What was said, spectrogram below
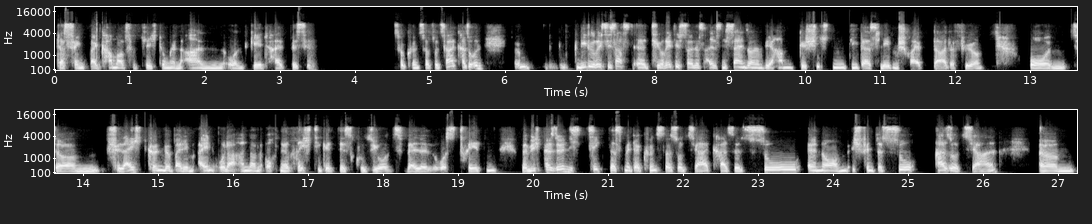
Das fängt bei Kammerverpflichtungen an und geht halt bis zur Künstlersozialkasse. Und ähm, wie du richtig sagst, äh, theoretisch soll das alles nicht sein, sondern wir haben Geschichten, die das Leben schreibt, da dafür. Und ähm, vielleicht können wir bei dem einen oder anderen auch eine richtige Diskussionswelle lostreten. Weil mich persönlich zickt das mit der Künstlersozialkasse so enorm. Ich finde das so asozial, ähm,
